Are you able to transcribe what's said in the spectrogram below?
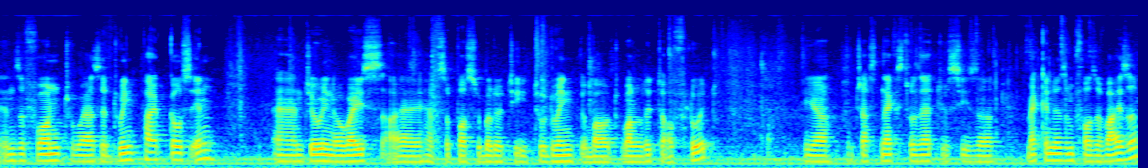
in the front where the drink pipe goes in. And during a race, I have the possibility to drink about one liter of fluid. Here, just next to that, you see the mechanism for the visor.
